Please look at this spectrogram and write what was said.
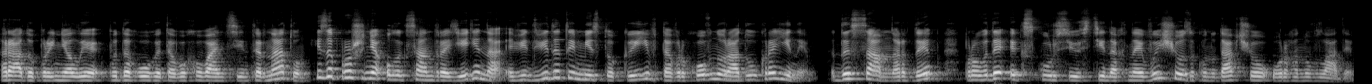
Радо прийняли педагоги та вихованці інтернату і запрошення Олександра Єдіна відвідати місто Київ та Верховну Раду України, де сам нардеп проведе екскурсію в стінах найвищого законодавчого органу влади.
